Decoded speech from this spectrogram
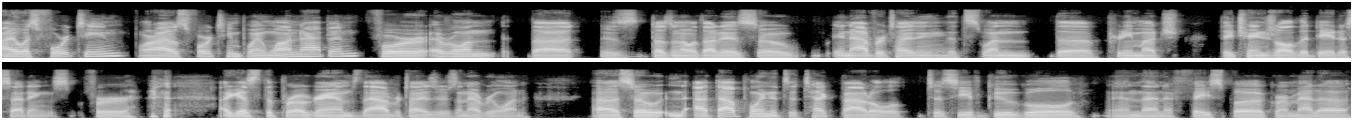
iOS 14 or iOS 14.1 happened for everyone that is doesn't know what that is. So in advertising, that's when the pretty much they changed all the data settings for, I guess, the programs, the advertisers, and everyone. Uh, so at that point, it's a tech battle to see if Google and then if Facebook or Meta,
